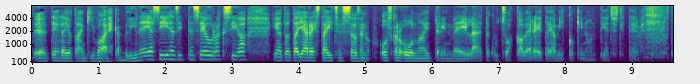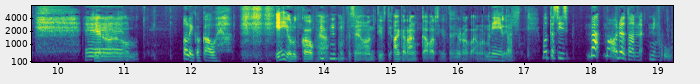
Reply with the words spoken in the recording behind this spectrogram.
eh, tehdä jotain kivaa, ehkä blinejä siihen sitten seuraksi ja, ja tota, järjestää itse asiassa sellaisen Oscar All Nighterin meillä, että kutsua kavereita ja Mikkokin on tietysti tervetullut. Kerran Eh, on ollut. Oliko kauheaa? Ei ollut kauheaa, mutta se on tietysti aika rankkaa varsinkin sitä seuraavaan vuonna. Niinpä. Mutta siis mä, mä odotan niin kuin,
